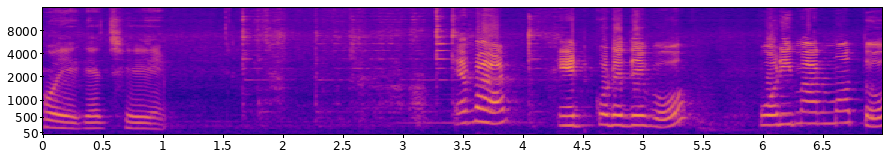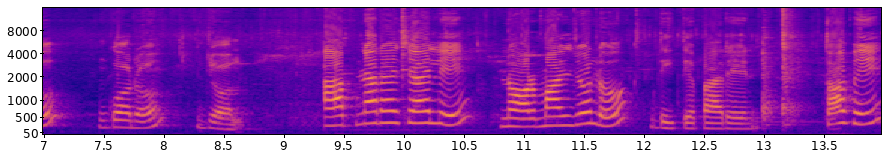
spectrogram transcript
হয়ে গেছে। এবার এড করে দেব পরিমাণ মতো গরম জল। আপনারা চাইলে নর্মাল জলও দিতে পারেন। তবে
